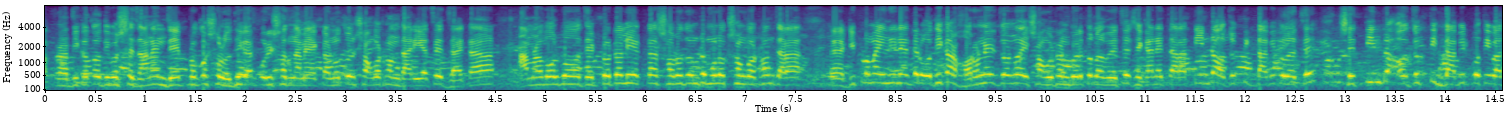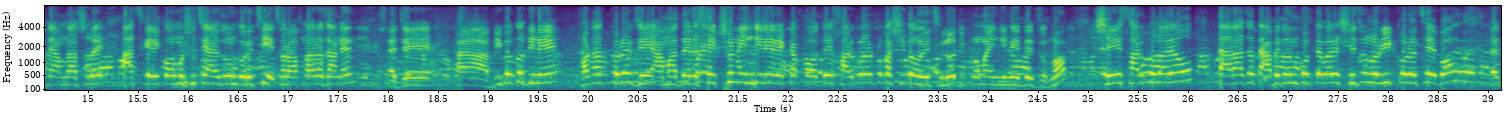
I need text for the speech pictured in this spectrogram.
আপনারা বিগত দিবসে জানেন যে প্রকৌশল অধিকার পরিষদ নামে একটা নতুন সংগঠন দাঁড়িয়েছে যেটা আমরা বলব যে টোটালি একটা ষড়যন্ত্রমূলক সংগঠন যারা ডিপ্লোমা ইঞ্জিনিয়ারদের অধিকার হরণের জন্য এই সংগঠন গড়ে তোলা হয়েছে। সেখানে তারা তিনটা অযৌক্তিক দাবি তুলেছে। সেই তিনটা অযৌক্তিক দাবির প্রতিবাদে আমরা আসলে আজকের এই কর্মসূচি আয়োজন করেছি। এছাড়া আপনারা জানেন যে বিগত দিনে হঠাৎ করে যে আমাদের সেকশন ইঞ্জিনিয়ার একটা পদে সার্কুলার প্রকাশিত হয়েছিল ডিপ্লোমা ইঞ্জিনিয়ারদের জন্য, সেই সার্কুলারেও তারা যাতে আবেদন করতে পারে, সেজন্য রিড করেছে এবং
